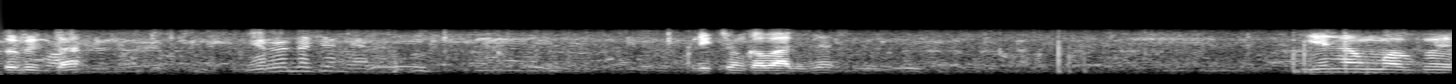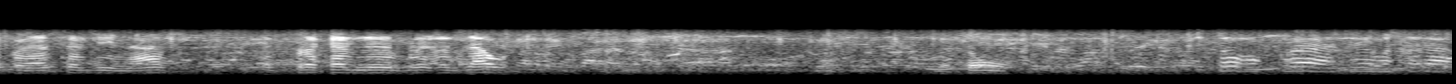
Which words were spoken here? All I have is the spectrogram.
Tubig ka? Meron na siya, meron. Lechong kawali dyan. Yan ang magmay para sa dinas. At prakad na adlaw. Itong. Ito, okra. Ito masarap.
